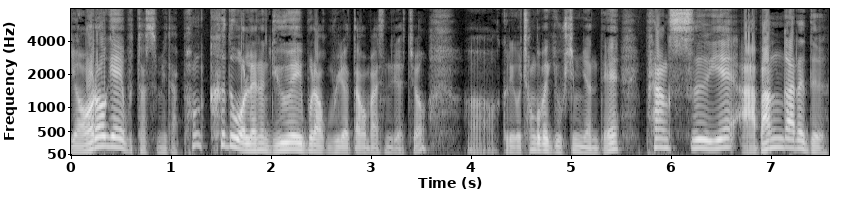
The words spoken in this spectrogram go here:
여러 개에 붙었습니다. 펑크도 원래는 new wave라고 불렸다고 말씀드렸죠. 어, 그리고 1960년대 프랑스의 아방가르드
